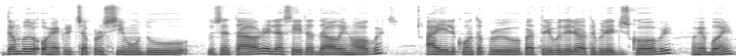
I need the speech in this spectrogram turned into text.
Dumbledore e o Hagrid se aproximam do, do Centauro, ele aceita dar aula em Hogwarts. Aí ele conta pro, pra tribo dele, a tribo dele descobre o rebanho.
